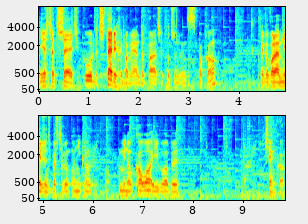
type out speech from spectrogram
Jeszcze trzeci. Kurde, cztery chyba miałem dopalacze pod rząd, więc spoko. Tego wolałem nie wziąć, bo jeszcze bym uniknął, ominął koło i byłoby cienko.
